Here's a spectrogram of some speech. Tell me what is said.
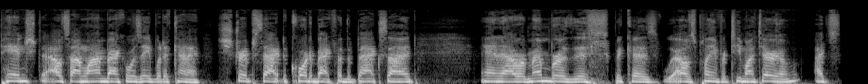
pinched the outside linebacker was able to kind of strip sack the quarterback from the backside. And I remember this because I was playing for Team Ontario. I just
